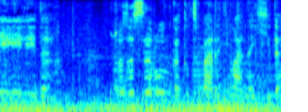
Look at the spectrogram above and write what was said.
їде? Що за сирунька тут спереді мене їде?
